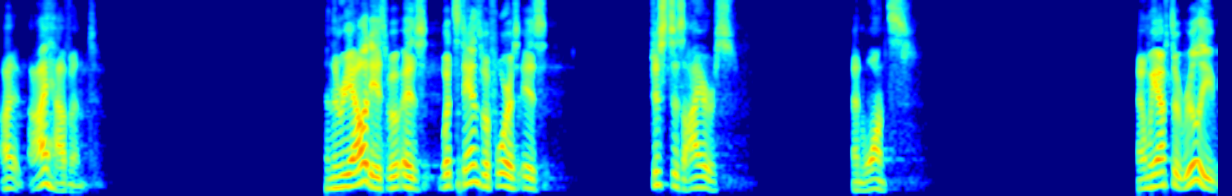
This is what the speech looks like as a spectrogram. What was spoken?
I, I haven't. And the reality is, is what stands before us is just desires and wants. And we have to really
